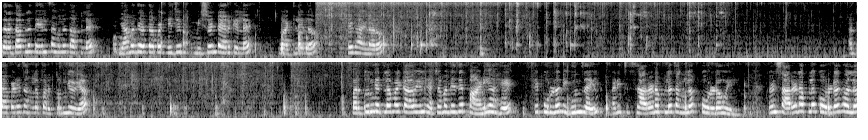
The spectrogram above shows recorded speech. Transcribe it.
तर आता आपलं तेल चांगलं तापलंय. यामध्ये आता आपण हे जे मिश्रण तयार केलंय वाटलेलं हे घालणार आहोत. आता आपण हे चांगलं परतून घेऊया. परतून घेतल्यामुळे काय होईल? ह्याच्यामध्ये जे पाणी आहे ते पूर्ण निघून जाईल आणि सारण आपलं चांगलं कोरडं होईल. कारण सारण आपलं कोरडं झालं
